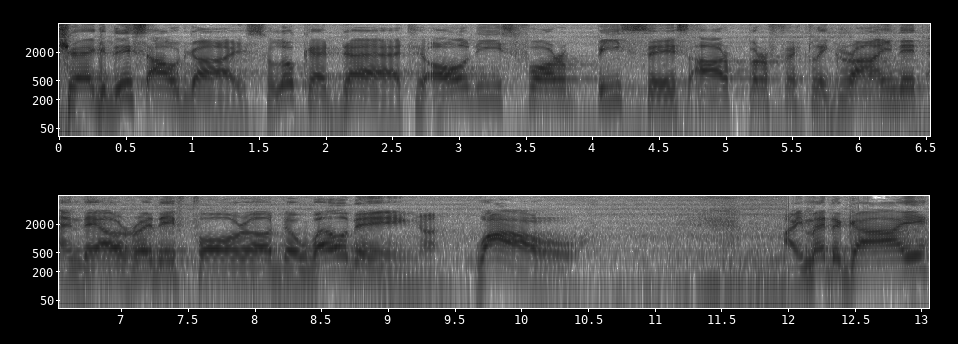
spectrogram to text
Check this out guys, look at that. All these four pieces are perfectly grinded and they are ready for uh, the welding. Wow! I met a guy,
